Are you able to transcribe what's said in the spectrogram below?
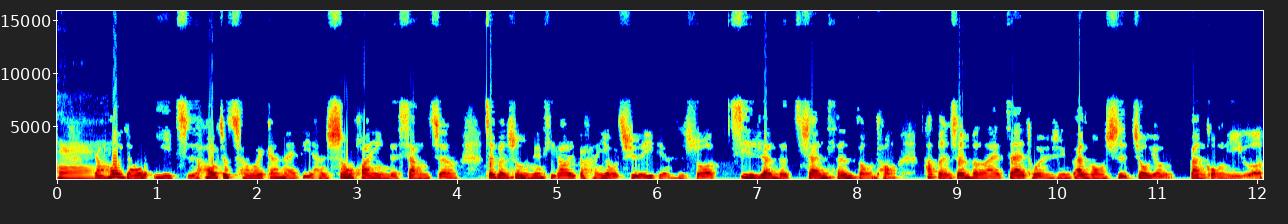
啊然后摇椅之后就成为甘乃迪很受欢迎的象征。这本书里面提到一个很有趣的一点是说，继任的詹森总统他本身本来在椭圆形办公室就有办公椅了，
